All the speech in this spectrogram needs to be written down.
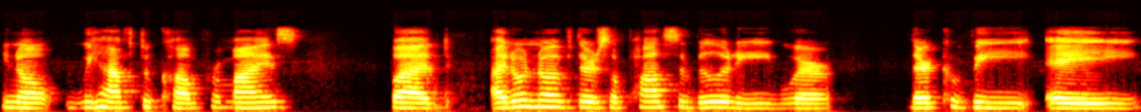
you know we have to compromise but i don't know if there's a possibility where there could be a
